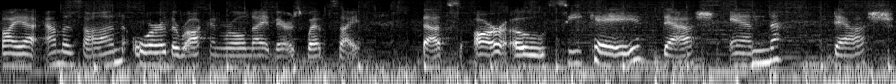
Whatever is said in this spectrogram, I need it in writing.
via Amazon or the Rock and Roll Nightmares website. That's R O C K dash N dash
